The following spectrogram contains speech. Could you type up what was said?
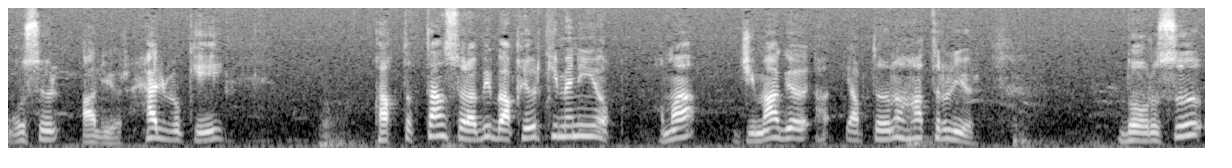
gusül alıyor. Halbuki kalktıktan sonra bir bakıyor ki meni yok. Ama cima yaptığını hatırlıyor. Doğrusu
